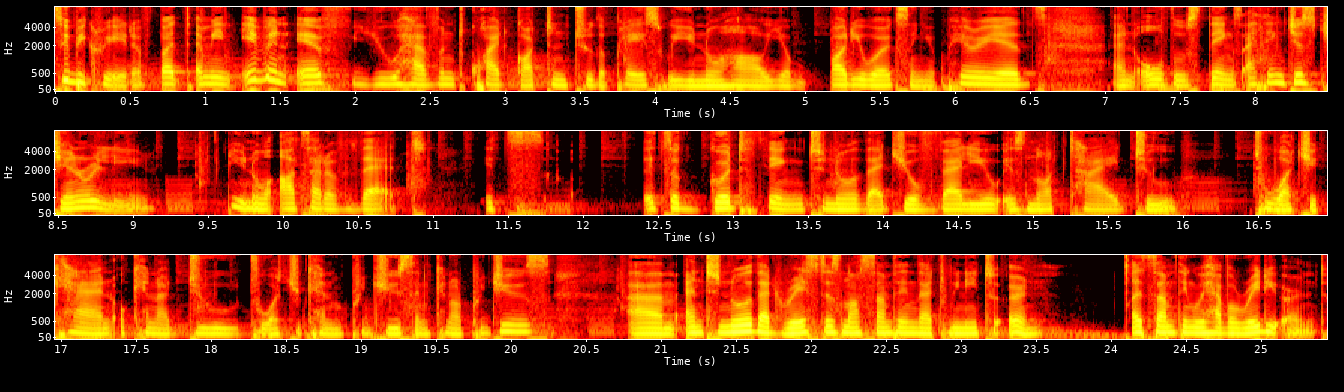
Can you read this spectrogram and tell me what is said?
to be creative. But I mean, even if you haven't quite gotten to the place where you know how your body works and your periods and all those things, I think just generally, you know, outside of that, it's it's a good thing to know that your value is not tied to to what you can or cannot do, to what you can produce and cannot produce, um, and to know that rest is not something that we need to earn. It's something we have already earned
